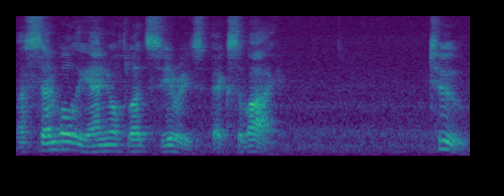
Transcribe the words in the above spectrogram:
Assemble the annual flood series X of I. 2.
